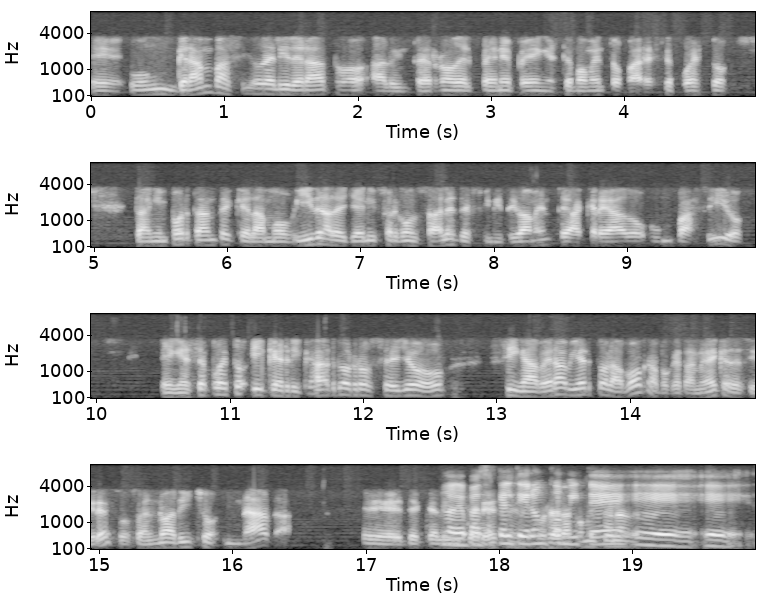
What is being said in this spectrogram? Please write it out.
eh, un gran vacío de liderato a lo interno del PNP en este momento para ese puesto tan importante que la movida de Jennifer González definitivamente ha creado un vacío en ese puesto y que Ricardo Rosselló, sin haber abierto la boca, porque también hay que decir eso, o sea, él no ha dicho nada eh, de que Lo que pasa es que él tiene un comité eh,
